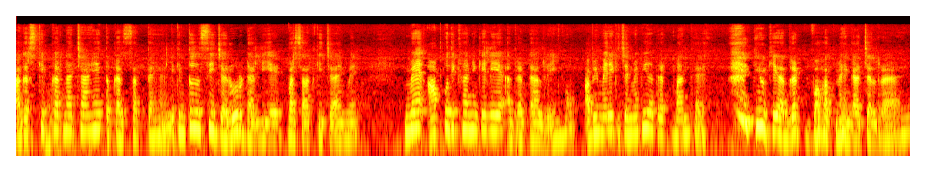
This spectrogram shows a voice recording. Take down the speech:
अगर स्किप करना चाहें तो कर सकते हैं, लेकिन तुलसी ज़रूर डालिए बरसात की चाय में। मैं आपको दिखाने के लिए अदरक डाल रही हूँ। अभी मेरे किचन में भी अदरक बंद है, क्योंकि अदरक बहुत महँगा चल रहा है।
